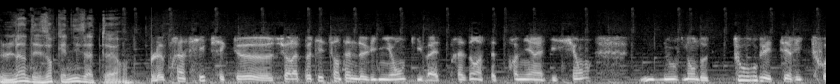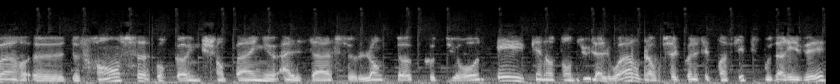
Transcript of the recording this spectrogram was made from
l'un des organisateurs. Le principe, c'est que euh, sur la petite centaine de vignerons qui va être présent à cette première édition, nous venons de tous les territoires euh, de France, Bourgogne, Champagne, Alsace, Languedoc, Côte-du-Rhône et bien entendu la Loire. Alors vous connaissez le principe, vous arrivez,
